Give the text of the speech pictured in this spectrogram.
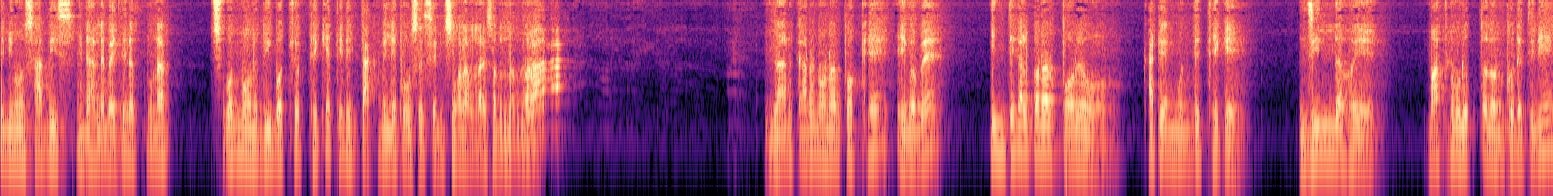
তিনি ইমাম সাদিস বিন আহলে বাইতে ওনার সুবত মনে দুই বছর থেকে তিনি তাক তাকমিলে পৌঁছেছেন, সুবহানাল্লাহ, সাল্লাল্লাহু আলাইহি যার কারণ ওনার পক্ষে এইভাবে ইন্তেকাল করার পরেও খাটিয়ার মধ্যে থেকে জিন্দা হয়ে মাথা মুড় উত্তোলন করে তিনি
